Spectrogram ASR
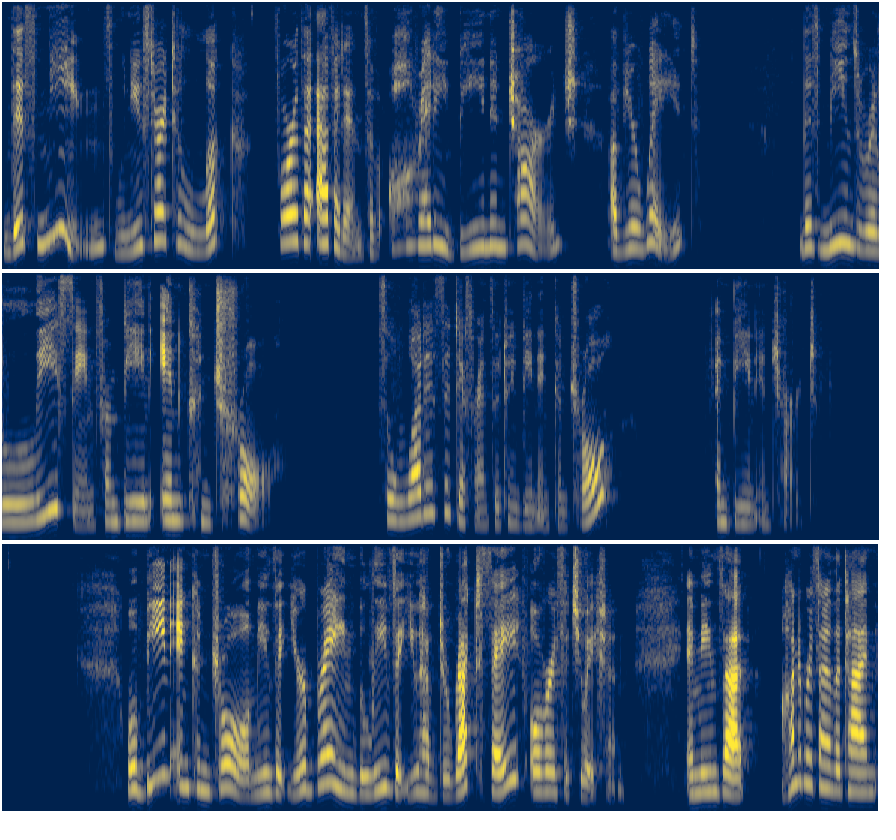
this means when you start to look for the evidence of already being in charge of your weight, this means releasing from being in control. So, what is the difference between being in control and being in charge? Well, being in control means that your brain believes that you have direct say over a situation. It means that 100% of the time,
